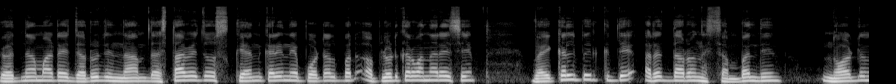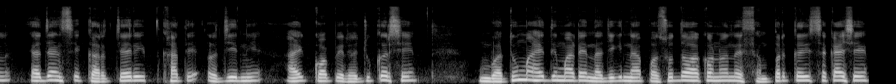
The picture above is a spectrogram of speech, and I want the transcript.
યોજના માટે જરૂરી નામ, દસ્તાવેજો સ્કેન કરીને પોર્ટલ પર અપલોડ કરવાના રહેશે. વૈકલ્પિક રીતે અરજદારોને સંબંધિત નોડલ એજન્સી, કચેરી ખાતે અરજીની હાઈ કોપી રજૂ કરશે. વધુ માહિતી માટે નજીકના પશુ દવાખાનાને સંપર્ક કરી શકાય છે.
